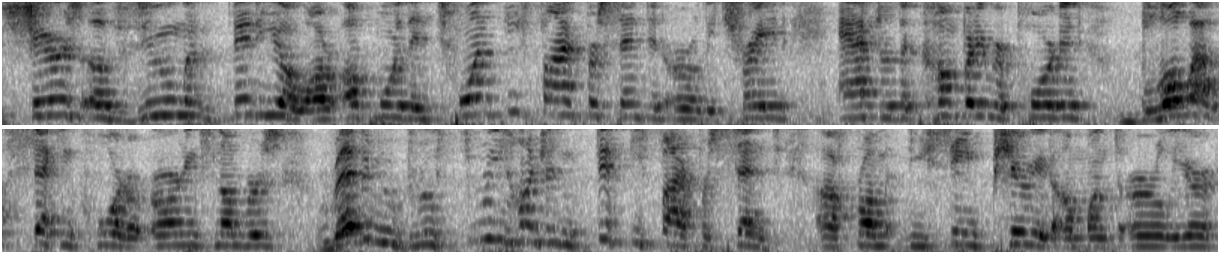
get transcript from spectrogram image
Shares of Zoom Video are up more than 25% in early trade after the company reported blowout second quarter earnings numbers. Revenue grew 355% uh, from the same period a month earlier.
